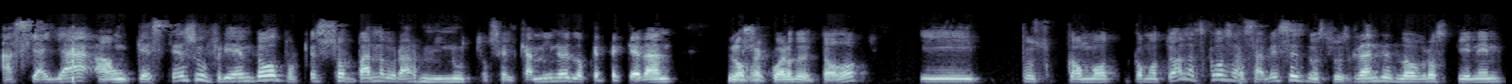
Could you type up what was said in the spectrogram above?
hacia allá, aunque estés sufriendo, porque eso van a durar minutos. El camino es lo que te quedan los recuerdos de todo. Y pues como, como todas las cosas, a veces nuestros grandes logros tienen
